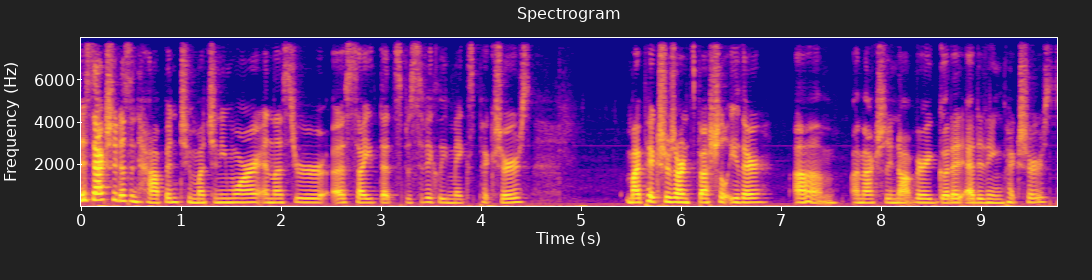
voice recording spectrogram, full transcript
This actually doesn't happen too much anymore unless you're a site that specifically makes pictures. My pictures aren't special either. Um, I'm actually not very good at editing pictures,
